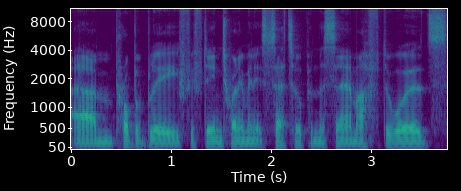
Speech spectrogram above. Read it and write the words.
um, probably 15, 20 minutes set up and the same afterwards.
